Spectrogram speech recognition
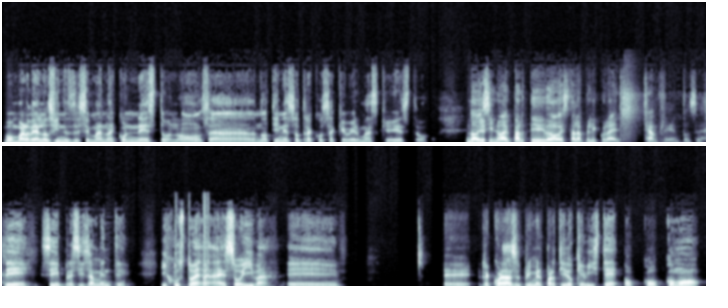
bombardean los fines de semana con esto, ¿no? O sea, no tienes otra cosa que ver más que esto. No, y Eh, si no hay partido, está la película del chanfle, entonces. Sí, sí, precisamente. Y justo a a eso iba. eh, eh, ¿recuerdas el primer partido que viste o, o cómo,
